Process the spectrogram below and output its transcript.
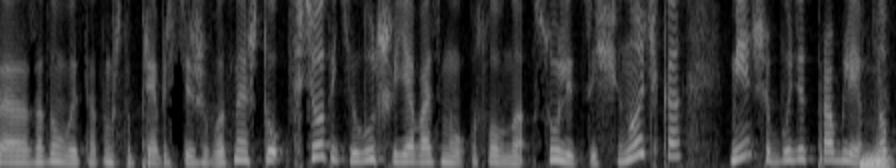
э, задумывается о том, чтобы приобрести животное, что все-таки лучше я возьму, условно, с улицы щеночка, меньше будет проблем. Нет, Но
